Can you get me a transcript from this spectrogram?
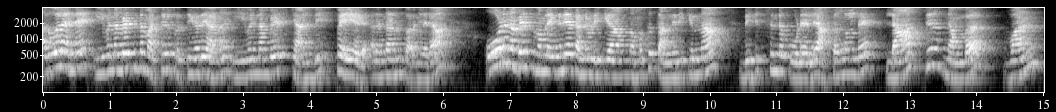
അതുപോലെ തന്നെ ഈവൻ നമ്പേഴ്സിന്റെ മറ്റൊരു പ്രത്യേകതയാണ് even numbers can be paired അതെന്താണെന്ന് പറഞ്ഞുതരാം. ഓഡ് നമ്പേഴ്സ് നമ്മൾ എങ്ങനെയാ കണ്ടുപിടിക്കുക? നമുക്ക് തന്നിരിക്കുന്ന ഡിജിറ്റ്സിന്റെ കൂടെ അല്ലെ അക്കങ്ങളുടെ last number one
